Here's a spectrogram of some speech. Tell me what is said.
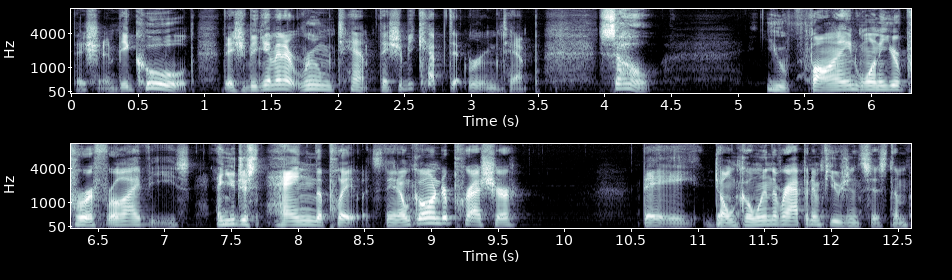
They shouldn't be cooled. They should be given at room temp. They should be kept at room temp. So, you find one of your peripheral IVs and you just hang the platelets. They don't go under pressure. They don't go in the rapid infusion system.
